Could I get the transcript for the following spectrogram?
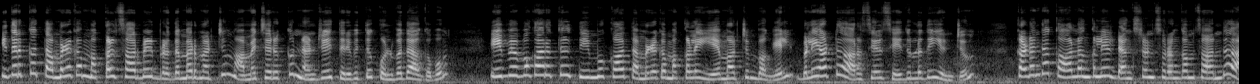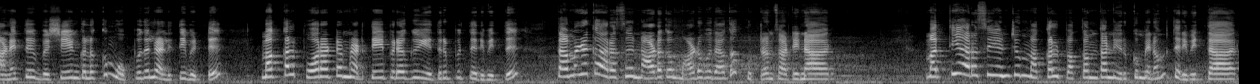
இதற்கு தமிழக மக்கள் சார்பில் பிரதமர் மற்றும் அமைச்சருக்கு நன்றியை தெரிவித்துக் கொள்வதாகவும் இவ்விவகாரத்தில் திமுக தமிழக மக்களை ஏமாற்றும் வகையில் விளையாட்டு அரசியல் செய்துள்ளது என்றும் கடந்த காலங்களில் டங்ஸ்டன் சுரங்கம் சார்ந்த அனைத்து விஷயங்களுக்கும் ஒப்புதல் அளித்துவிட்டு மக்கள் போராட்டம் நடத்திய பிறகு எதிர்ப்பு தெரிவித்து தமிழக அரசு நாடகம் ஆடுவதாக குற்றம் சாட்டினார். மத்திய அரசு என்றும் மக்கள் பக்கம்தான் இருக்கும் எனவும் தெரிவித்தார்.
